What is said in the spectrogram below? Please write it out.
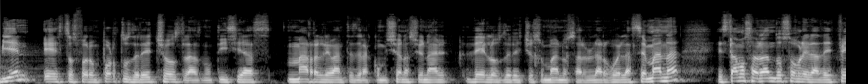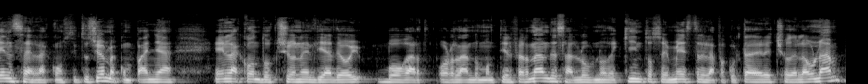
Bien, estos fueron por tus derechos las noticias más relevantes de la Comisión Nacional de los Derechos Humanos a lo largo de la semana. Estamos hablando sobre la defensa de la Constitución. Me acompaña en la conducción el día de hoy Bogart Orlando Montiel Fernández, alumno de quinto semestre de la Facultad de Derecho de la UNAM.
